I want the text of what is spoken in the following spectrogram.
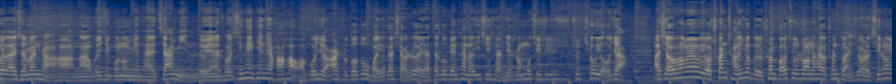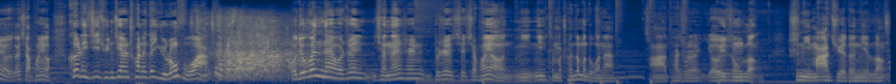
回来神返场哈，那微信公众平台佳敏留言说，今天天气好好啊，估计有二十多度吧，有点小热呀。在路边看到一群小学生牧區去去秋游去啊，小朋友有穿长袖的，有穿薄秋装的，还有穿短袖的。其中有一个小朋友鹤立鸡群，竟然穿了个羽绒服啊！我就问他，我说小男生不是小小朋友，你你怎么穿这么多呢？啊，他说有一种冷，是你妈觉得你冷。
